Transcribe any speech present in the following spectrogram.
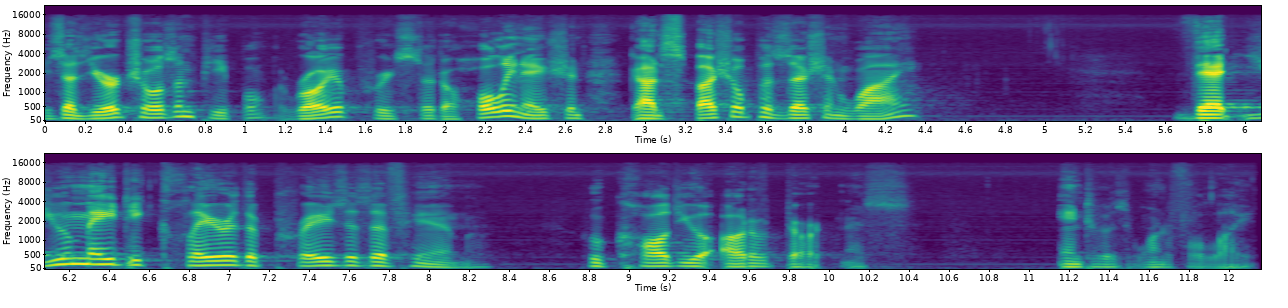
He says, You're a chosen people, a royal priesthood, a holy nation, God's special possession. Why? That you may declare the praises of him who called you out of darkness into his wonderful light.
